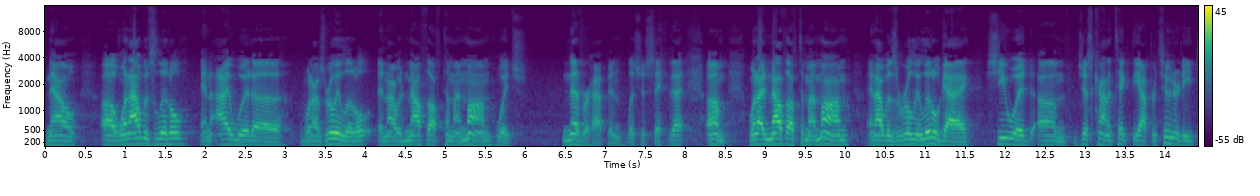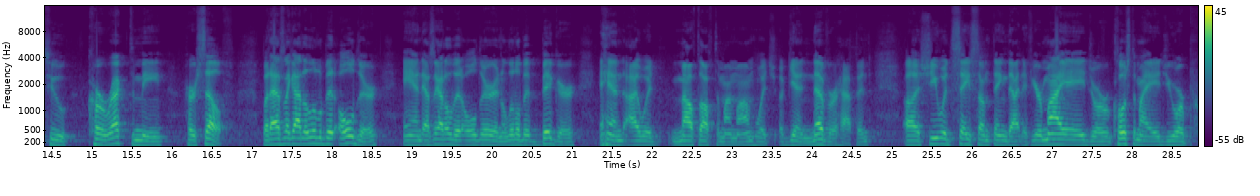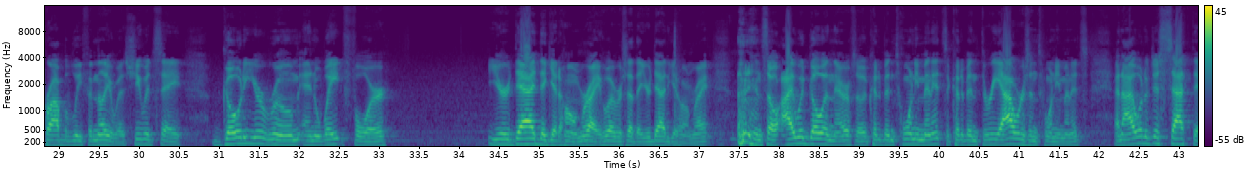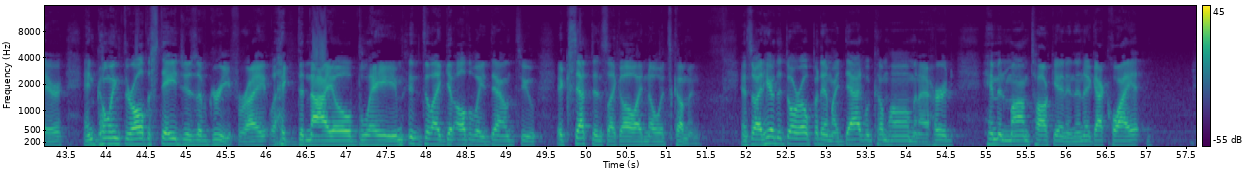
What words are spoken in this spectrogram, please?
Now, uh, when I was little, and I would, uh, when I was really little, and I would mouth off to my mom, which never happened, let's just say that. Um, when I'd mouth off to my mom and I was a really little guy, she would um, just kind of take the opportunity to correct me herself. But as I got a little bit older, and as I got a little bit older and a little bit bigger, and I would mouth off to my mom, which again never happened, uh, she would say something that if you're my age or close to my age, you are probably familiar with. She would say, Go to your room and wait for your dad to get home, right? Whoever said that, your dad to get home, right? and so I would go in there. So it could have been 20 minutes, it could have been three hours and 20 minutes. And I would have just sat there and going through all the stages of grief, right? Like denial, blame, until I get all the way down to acceptance, like, oh, I know it's coming. And so I'd hear the door open, and my dad would come home, and I heard him and mom talking, and then it got quiet.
